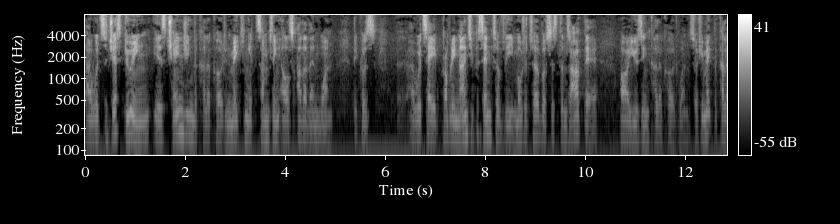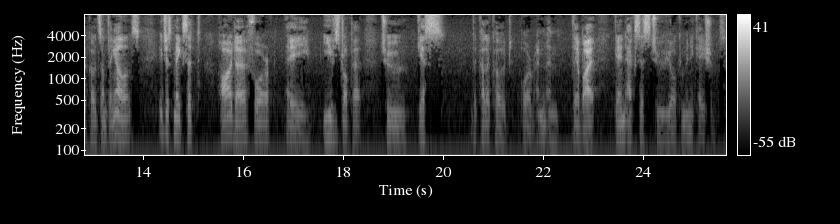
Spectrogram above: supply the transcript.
I would suggest doing is changing the color code and making it something else other than one because uh, I would say probably 90% of the MOTOTRBO systems out there are using color code 1. So if you make the color code something else, it just makes it harder for a eavesdropper to guess the color code or and, and thereby gain access to your communications.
